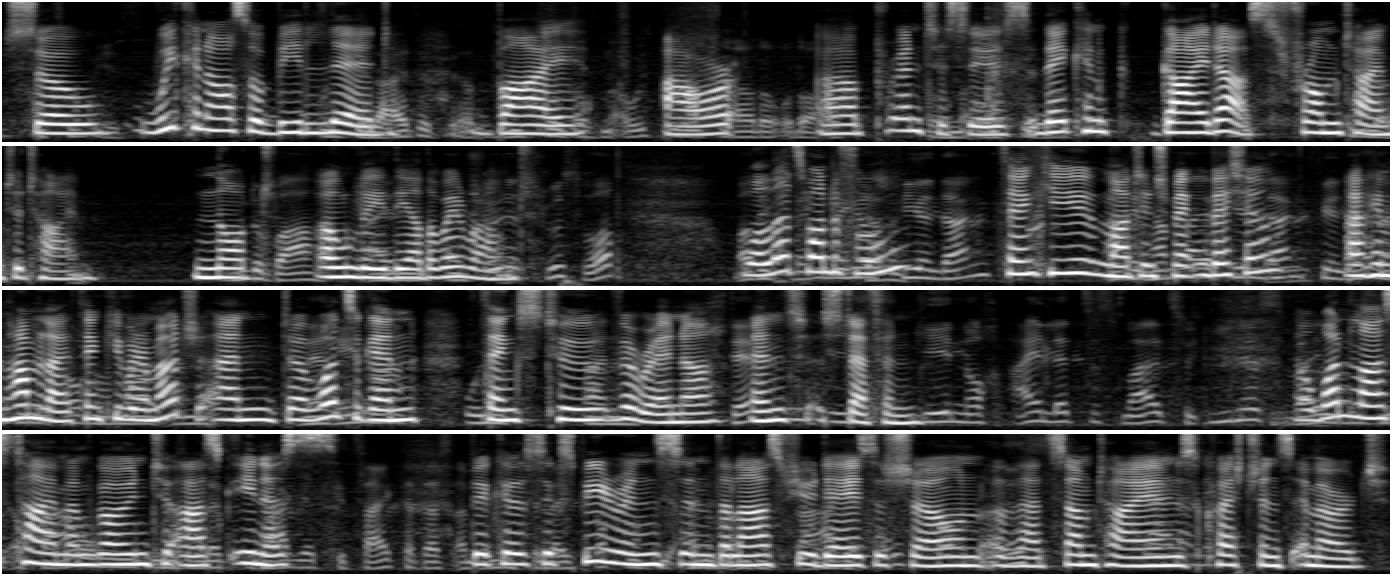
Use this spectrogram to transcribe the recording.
So we can also be led by our uh, apprentices. They can guide us from time to time, not only the other way around. Well, that's wonderful. Thank you, Martin Schmeckenbecher. Achim Hamley, thank you very much. And uh, once again, thanks to Verena and Steffen. one last time, I'm going to ask Ines, because experience in the last few days has shown that sometimes questions emerge.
